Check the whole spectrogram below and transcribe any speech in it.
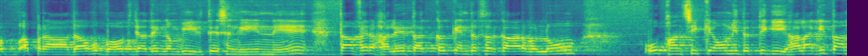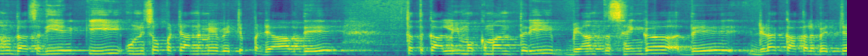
ਅਪ- ਅਪਰਾਧ ਆ, ਉਹ ਬਹੁਤ ਜ਼ਿਆਦਾ ਗੰਭੀਰ ਤੇ ਸੰਗੀਨ ਨੇ, ਤਾਂ ਫਿਰ ਹਾਲੇ ਤੱਕ ਕੇਂਦਰ ਸਰਕਾਰ ਵੱਲੋਂ ਉਹ ਫਾਂਸੀ ਕਿਉਂ ਨਹੀਂ ਦਿੱਤੀ ਗਈ? ਹਾਲਾਂਕਿ ਤੁਹਾਨੂੰ ਦੱਸ ਦਈਏ ਕਿ 1995 ਵਿੱਚ ਪੰਜਾਬ ਦੇ ਤਤਕਾਲੀ ਮੁੱਖ ਮੰਤਰੀ ਬੇਅੰਤ ਸਿੰਘ ਦੇ ਜਿਹੜਾ ਕਤਲ ਵਿੱਚ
